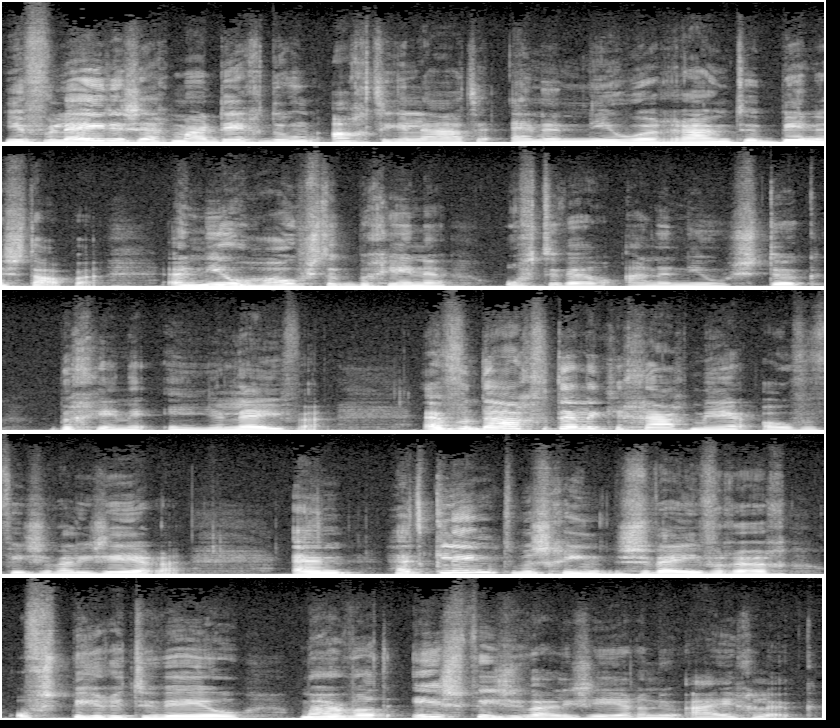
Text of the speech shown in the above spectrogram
Je verleden zeg maar dicht doen, achter je laten en een nieuwe ruimte binnenstappen. Een nieuw hoofdstuk beginnen, oftewel aan een nieuw stuk beginnen in je leven. En vandaag vertel ik je graag meer over visualiseren. En het klinkt misschien zweverig of spiritueel, maar wat is visualiseren nu eigenlijk?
